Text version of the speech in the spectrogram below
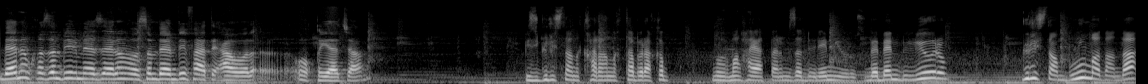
Benim kızım bir mezelin olsun ben bir Fatiha okuyacağım. Biz Gülistan'ı karanlıkta bırakıp normal hayatlarımıza dönemiyoruz. Ve ben biliyorum Gülistan bulunmadan da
